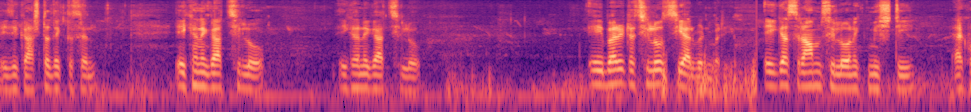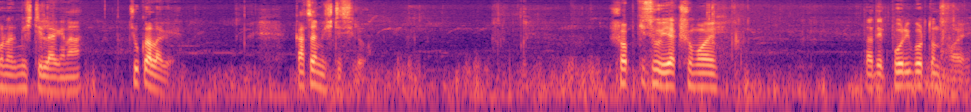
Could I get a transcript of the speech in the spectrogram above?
এই যে গাছটা দেখতেছেন এইখানে গাছ ছিল এইখানে গাছ ছিল। এই বাড়িটা ছিল চেয়ারম্যান বাড়ি। এই গাছ রাম ছিল, অনেক মিষ্টি। এখন আর মিষ্টি লাগে না, চুকা লাগে। কাঁচা মিষ্টি ছিল। সব কিছুই এক সময় তাদের পরিবর্তন হয়।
